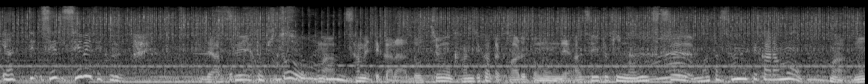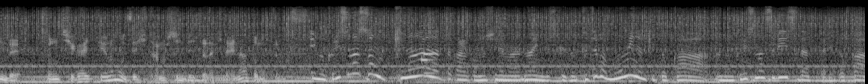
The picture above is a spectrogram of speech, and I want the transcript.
やって攻めてくる。で暑い時と、まあ、冷めてからどっちも感じ方変わると思うんで暑い時に飲みつつまた冷めてからも、まあ、飲んでその違いっていうのもぜひ楽しんでいただきたいなと思ってます。今クリスマスソング聴きながらだったからかもしれないんですけど例えばもみの木とかあのクリスマスリースだったりとか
